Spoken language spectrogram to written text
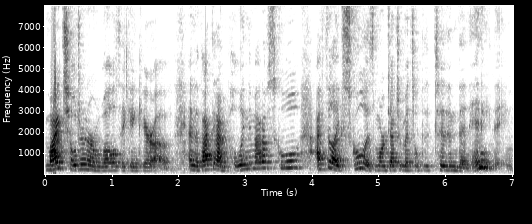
My children are well taken care of. And the fact that I'm pulling them out of school, I feel like school is more detrimental to, them than anything.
